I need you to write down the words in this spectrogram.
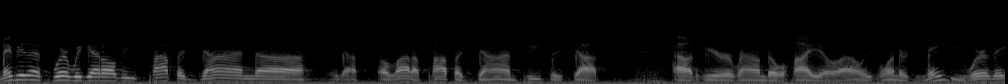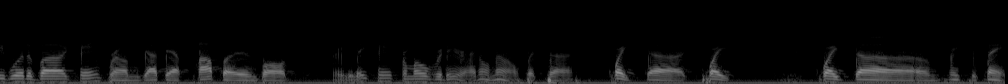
Maybe that's where we got all these Papa John. Uh, we got a lot of Papa John pizza shops out here around Ohio. I always wondered maybe where they would have uh, came from. Got that Papa involved. Maybe they came from over there. I don't know, but uh, quite, uh, quite, quite uh, makes you think,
